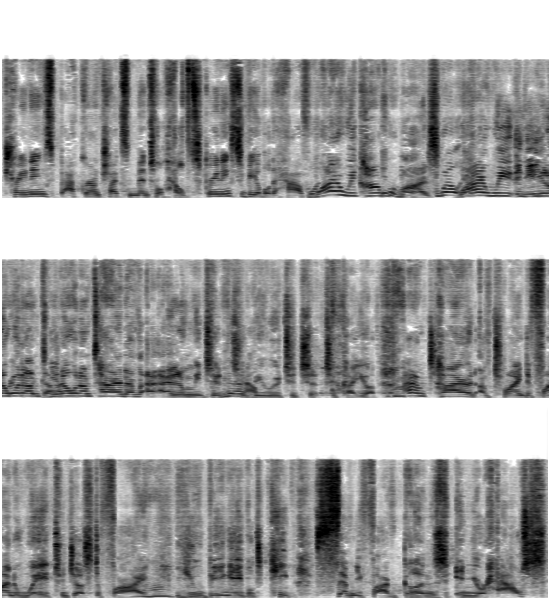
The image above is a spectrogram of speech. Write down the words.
trainings, background checks, mental health screenings to be able to have one? Why are we compromised? It, well, why it, are we? You know what I'm. You know what I'm tired of. I, I don't mean to, no, to no. be rude to, to, to, cut you off. Mm-hmm. I'm tired of trying to find a way to justify mm-hmm. you being able to keep 75 guns in your house.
